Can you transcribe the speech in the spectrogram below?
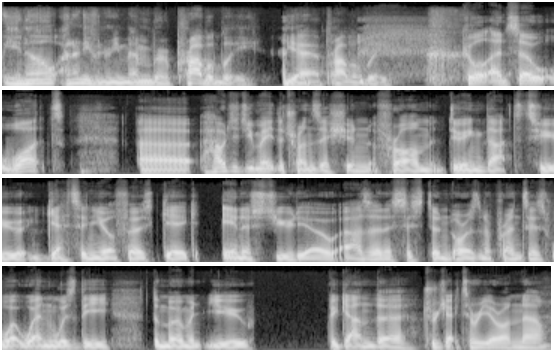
you know, I don't even remember. Probably. Yeah, probably. cool. And so what uh, how did you make the transition from doing that to getting your first gig in a studio as an assistant or as an apprentice? What, when was the the moment you began the trajectory you're on now?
